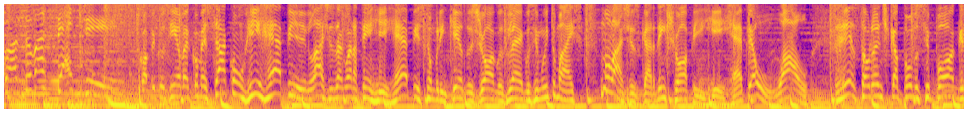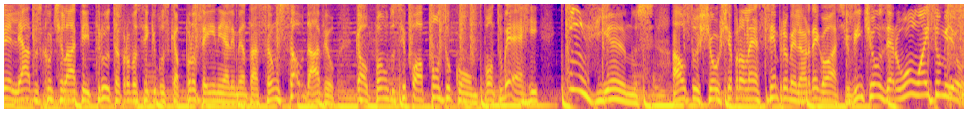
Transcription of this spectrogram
Córdoba 7. Copa e Cozinha vai começar com Re-Rap. Lages agora tem Re-Rap, são brinquedos, jogos, legos e muito mais. No Lages Garden Shopping, Re-Rap é o uau. Restaurante Capão do Cipó, grelhados com tilápia e truta para você que busca proteína e alimentação saudável. galpãodocipó.com.br 15 anos. Auto Show Chevrolet, sempre o melhor negócio. 2101 8000.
